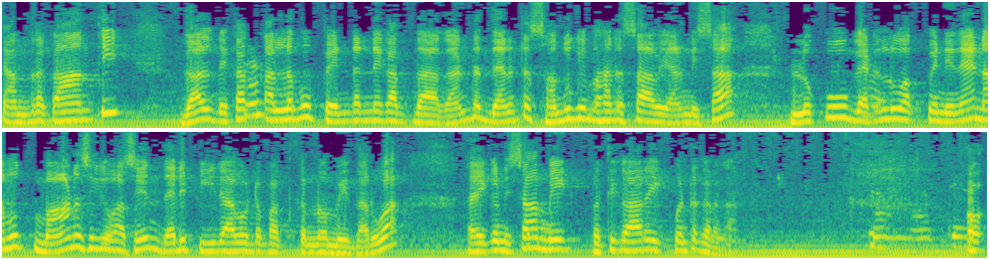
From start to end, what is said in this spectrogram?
චන්ද්‍රකාන්ති ගල් දෙකක් අල්ලපු පෙන්ඩන් එකක් දාගන්න. දැනට සඳුගේ මහදසාාව යන නිසා ලොකු ගැටලුවක් වෙන්නේ නෑ නමුත් මානසික වශයෙන් දැඩි පීඩාවට පත් කරනවා මේ දරුවා. ඒක නිසා මේ ප්‍රතිකාරය ඉක්මට කරගන්න. ඔව්.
